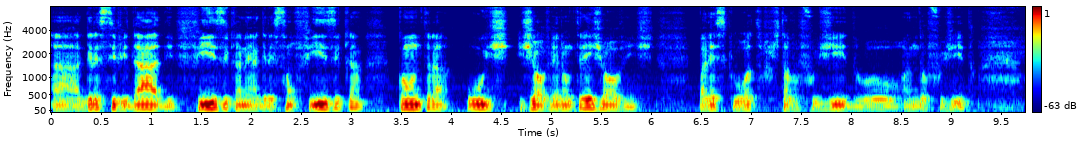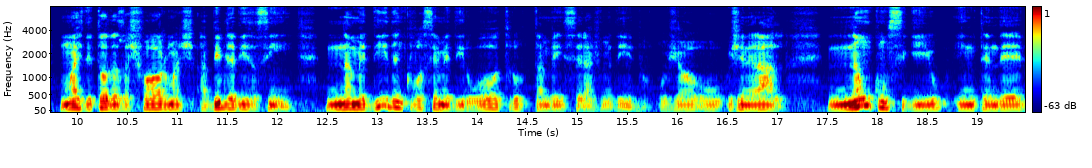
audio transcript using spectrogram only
a agressividade física, né, agressão física contra os jovens. Eram três jovens. Parece que o outro estava fugido ou andou fugido. Mas, de todas as formas, a Bíblia diz assim: na medida em que você medir o outro, também serás medido. O general não conseguiu entender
